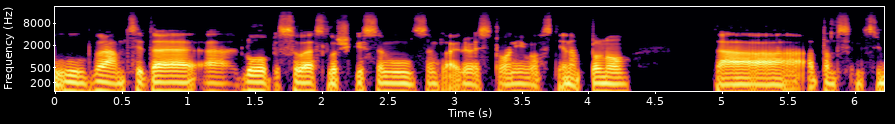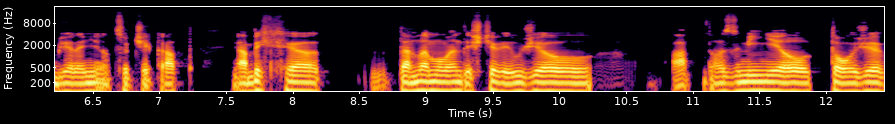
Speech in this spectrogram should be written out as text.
U, v rámci té dluhopisové složky jsem, jsem zainvestovaný vlastně naplno a, a tam si myslím, že není na co čekat. Já bych tenhle moment ještě využil a, a zmínil to, že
